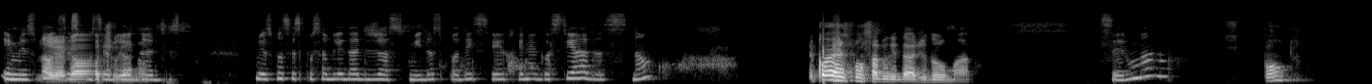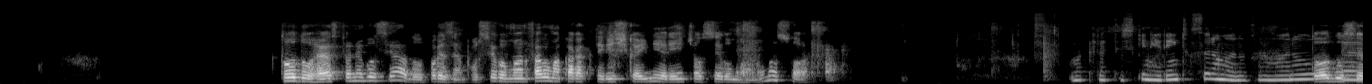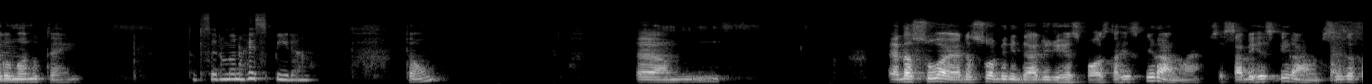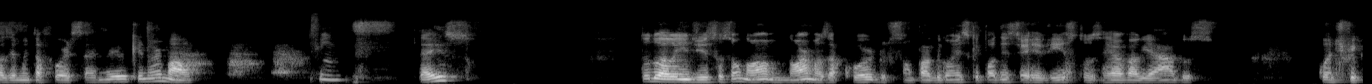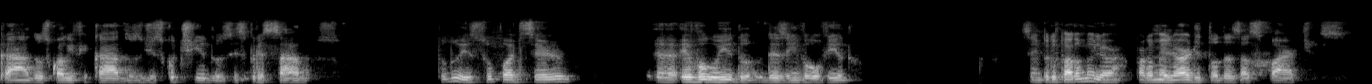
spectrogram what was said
E mesmo as responsabilidades, mesmo as responsabilidades já assumidas podem ser renegociadas, não? E qual é a responsabilidade do humano? Ser humano. Ponto. Todo o resto é negociado. Por exemplo, o ser humano, fala uma característica inerente ao ser humano, uma só. Uma característica inerente ao ser humano. O ser humano. Todo é... ser humano tem. Todo ser humano respira. Então, é, é, da sua é da sua habilidade de resposta respirar, não é? Você sabe respirar, não precisa fazer muita força, é meio que normal. Sim. É isso. Tudo além disso são normas, acordos, são padrões que podem ser revistos, reavaliados, quantificados, qualificados, discutidos, expressados tudo isso pode ser é, evoluído, desenvolvido, sempre para o melhor, para o melhor de todas as partes,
